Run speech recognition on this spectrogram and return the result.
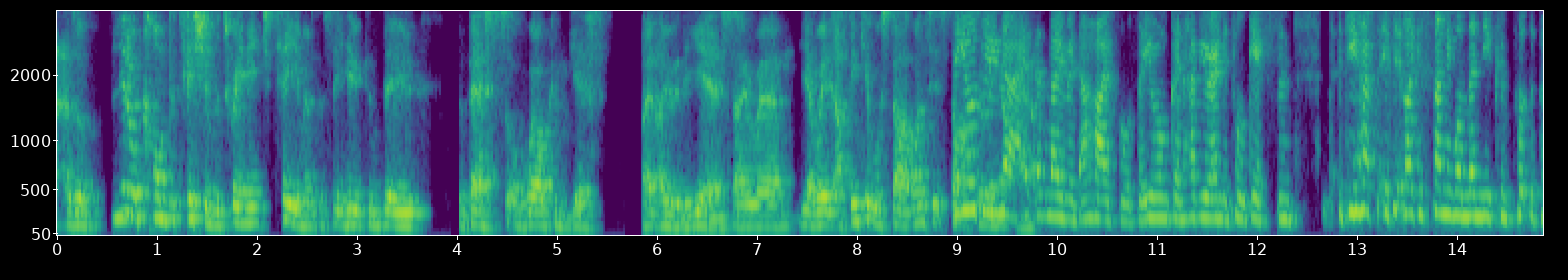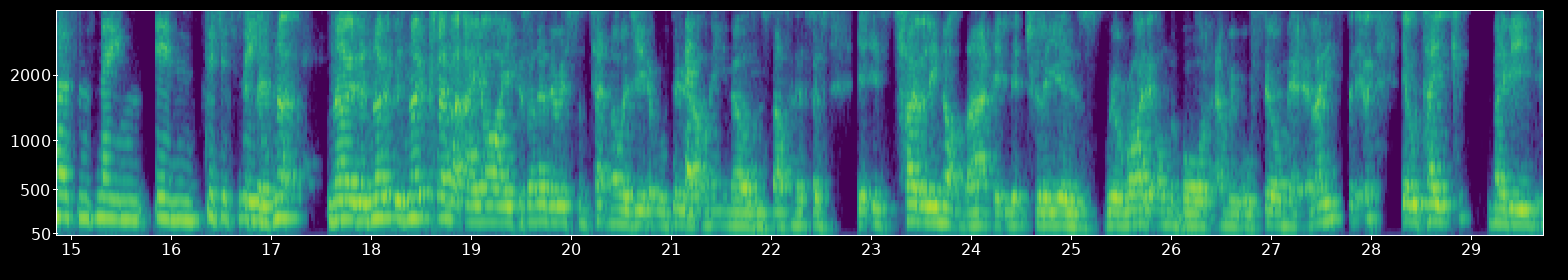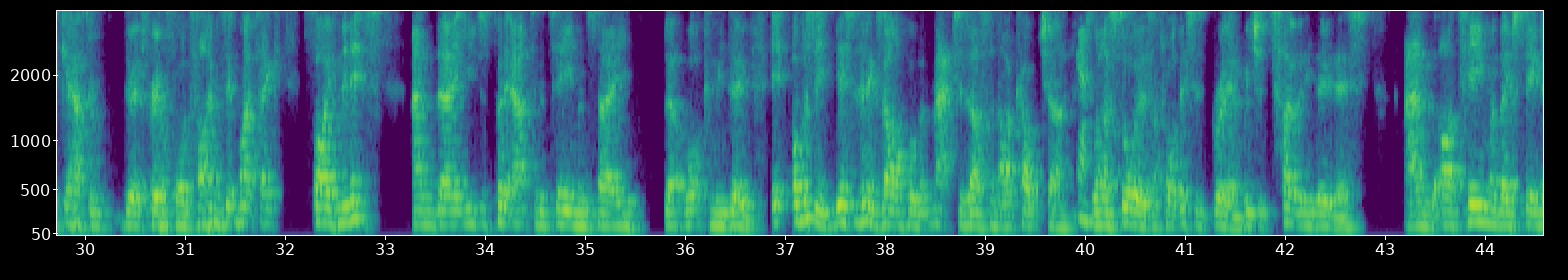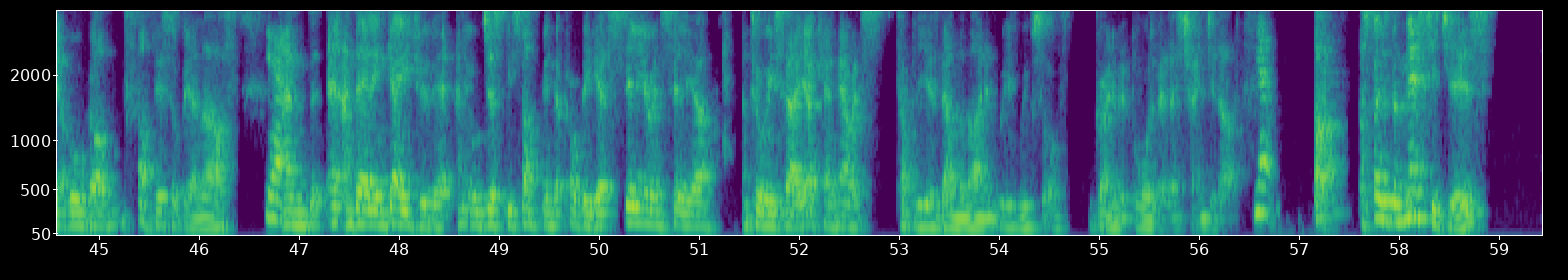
as a little competition between each team as to see who can do the best sort of welcome gif over the year. So um, yeah, we, I think it will start once it starts. So you're doing that at the moment at Hireful. So you're all going to have your own little gifts. And do you have to? Is it like a standing one? Then you can put the person's name in digitally. There's no. No, there's no there's no clever AI because I know there is some technology that will do okay. that on emails and stuff. And it says it is totally not that. It literally is. We'll write it on the board and we will film it. It'll only, but it, it will take maybe if you have to do it three or four times, it might take five minutes. And uh, you just put it out to the team and say, look, what can we do? It, obviously, this is an example that matches us and our culture. Yeah. So when I saw this, I thought this is brilliant. We should totally do this. And our team, when they've seen it, have all gone, oh, this will be a laugh. Yeah. and and they'll engage with it and it will just be something that probably gets sillier and sillier until we say okay now it's a couple of years down the line and we, we've sort of grown a bit bored of it let's change it up. Yeah. But i suppose the message is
